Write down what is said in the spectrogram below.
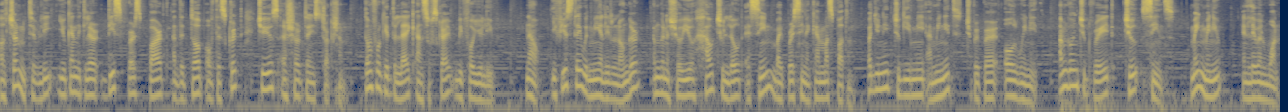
Alternatively, you can declare this first part at the top of the script to use a shorter instruction. Don't forget to like and subscribe before you leave. Now, if you stay with me a little longer, I'm gonna show you how to load a scene by pressing a canvas button, but you need to give me a minute to prepare all we need. I'm going to create two scenes, main menu and level 1.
